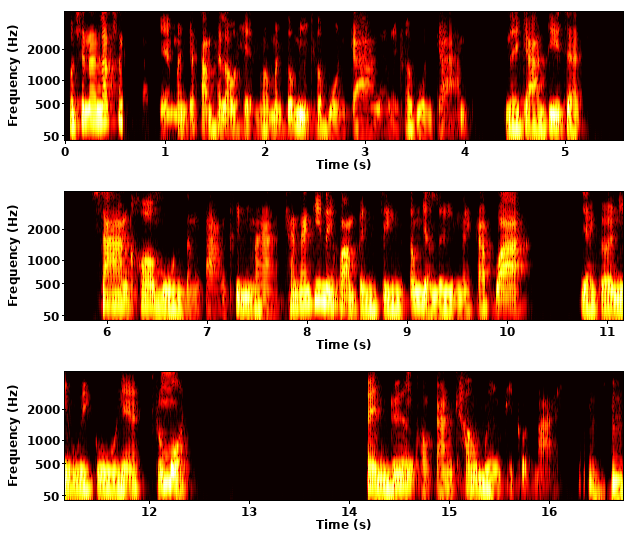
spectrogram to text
เพราะฉะนั้นลักษณะแบบนี้มันก็ทำให้เราเห็นว่ามันก็มีขบวนการหลายๆขบวนการ ในการที่จะสร้างข้อมูลต่างๆขึ้นมา ทั้งทั้งที่ในความเป็นจริงต้องอย่าลืมนะครับว่าอย่างกรณีอุยกูร์เนี่ยทั้งหมด เป็นเรื่องของการเข้าเมืองผิดกฎหมายอืม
